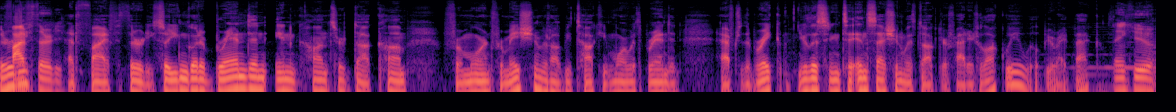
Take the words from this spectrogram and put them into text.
5:30. At 5.30. So you can go to brandoninconcert.com for more information, but I'll be talking more with Brandon after the break. You're listening to In Session with Dr. Fadi Talakwi. We'll be right back. Thank you.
